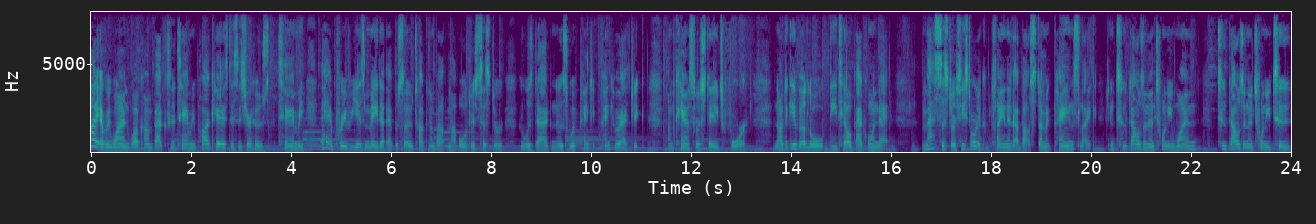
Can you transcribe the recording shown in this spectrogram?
Hi, everyone. Welcome back to the Tammy Podcast. This is your host, Tammy. I had previous made an episode talking about my older sister who was diagnosed with pancreatic um, cancer stage four. Now, to give a little detail back on that, my sister, she started complaining about stomach pains like in 2021, 2022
